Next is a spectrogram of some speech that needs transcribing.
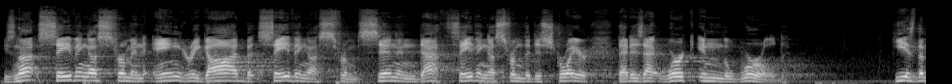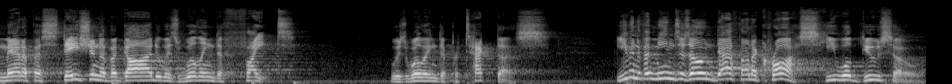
He's not saving us from an angry God, but saving us from sin and death, saving us from the destroyer that is at work in the world. He is the manifestation of a God who is willing to fight, who is willing to protect us. Even if it means his own death on a cross, he will do so.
